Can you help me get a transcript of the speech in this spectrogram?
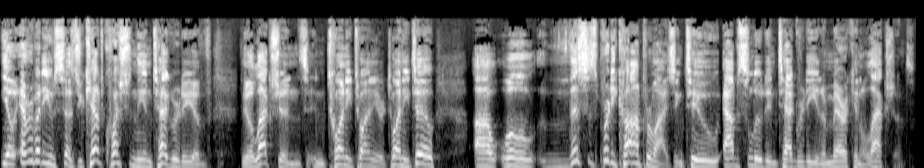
you know, everybody who says you can't question the integrity of the elections in 2020 or 22, uh, well, this is pretty compromising to absolute integrity in American elections.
